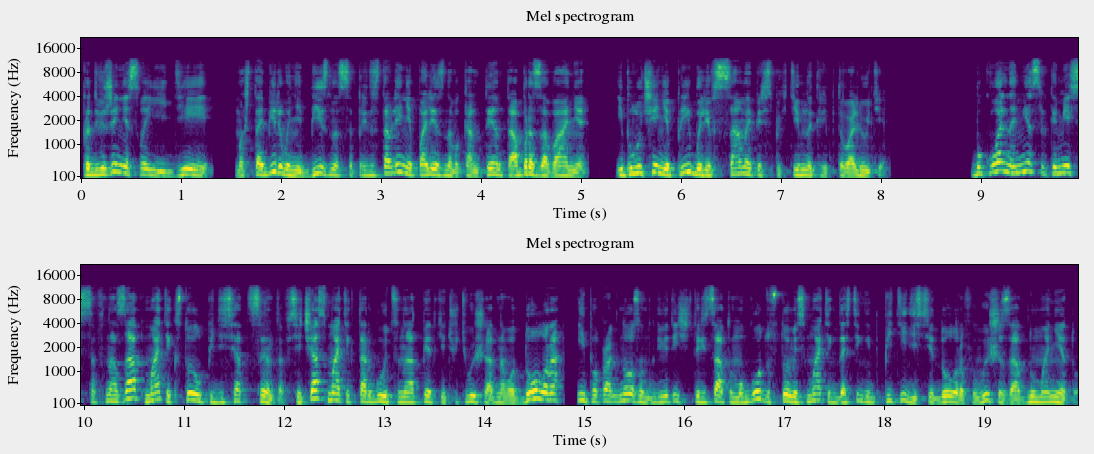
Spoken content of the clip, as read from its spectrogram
продвижения своей идеи, масштабирования бизнеса, предоставления полезного контента, образования и получения прибыли в самой перспективной криптовалюте. Буквально несколько месяцев назад Матик стоил 50 центов. Сейчас Матик торгуется на отметке чуть выше 1 доллара и по прогнозам к 2030 году стоимость Матик достигнет 50 долларов и выше за одну монету.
